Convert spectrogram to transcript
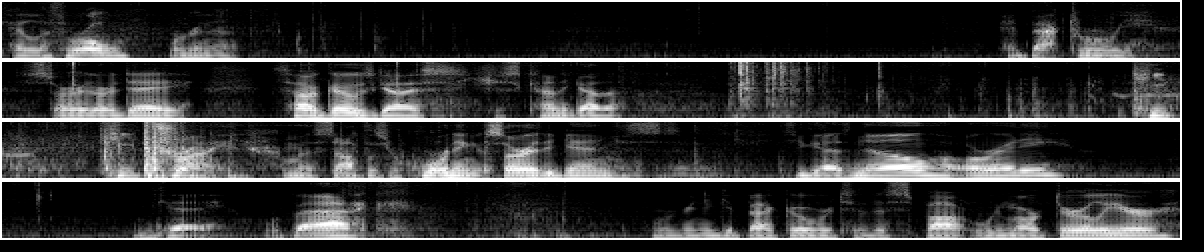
Okay, let's roll. We're gonna head back to where we started our day. That's how it goes, guys. You just kind of gotta keep keep trying. I'm gonna stop this recording it again, just so you guys know already. Okay, we're back. We're gonna get back over to the spot we marked earlier.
